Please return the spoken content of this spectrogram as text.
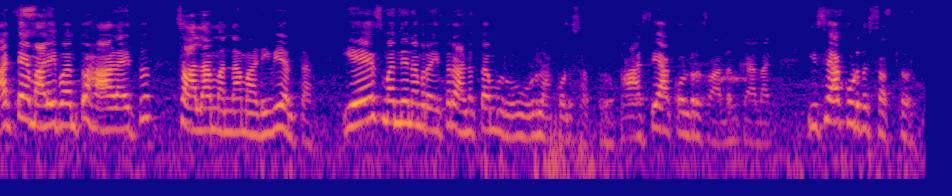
ಅಟ್ಟೆ ಮಳೆ ಬಂತು, ಹಾಳಾಯ್ತು, ಸಾಲ ಮನ್ನಾ ಮಾಡೀವಿ ಅಂತ ಏಸ್ ಮಂದಿ ನಮ್ಮ ರೈತರು ಅಣ್ಣ ತಮ್ಮರು ಉರುಳು ಹಾಕೊಂಡು ಸತ್ತರು. ಪಾಸಿ ಹಾಕೊಂಡ್ರು ಸಾಲದ ಕಾಲಾಗಿ. ಇಸೆ ಹಾಕುಡ್ದು ಸತ್ತರು.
